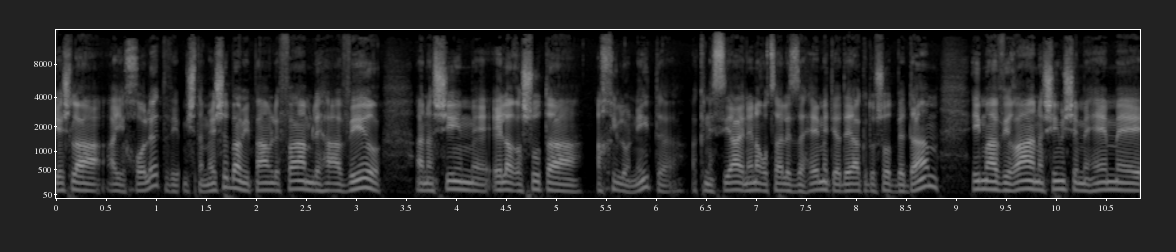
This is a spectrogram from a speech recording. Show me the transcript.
יש לה היכולת, והיא משתמשת בה מפעם לפעם, להעביר אנשים אה, אל הרשות החילונית. הכנסייה איננה רוצה לזהם את ידיה הקדושות בדם. היא מעבירה אנשים שמהם אה,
